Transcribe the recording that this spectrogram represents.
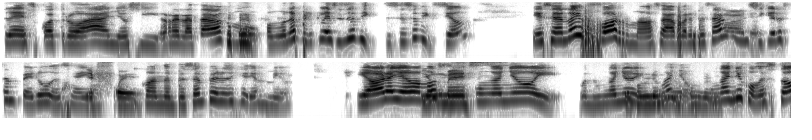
tres, cuatro años y relataba como, como una película de ciencia, ficción. Y decía, no hay forma, o sea, para empezar, ni siquiera está en Perú, decía yo. cuando empezó en Perú dije, Dios mío. Y ahora ya vamos un, año y, bueno, un año y un año, un año con esto.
